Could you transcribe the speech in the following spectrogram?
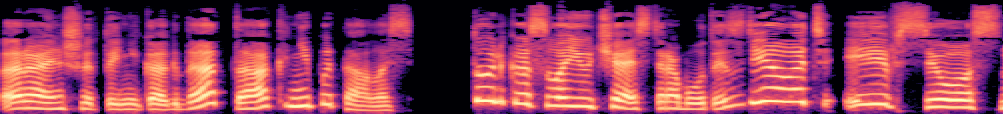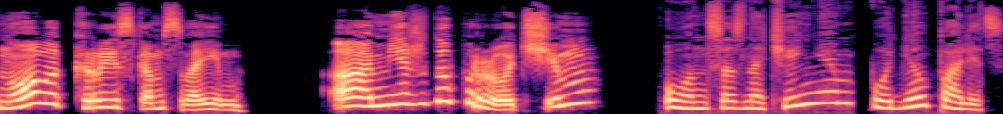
Раньше ты никогда так не пыталась. Только свою часть работы сделать, и все снова к крыскам своим. А между прочим... Он со значением поднял палец.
